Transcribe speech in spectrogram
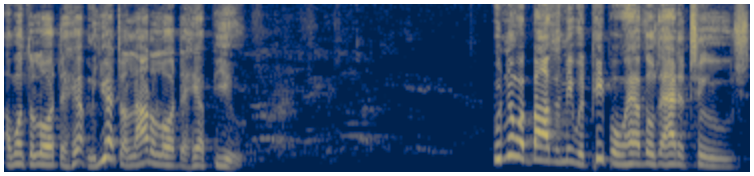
I want the Lord to help me. You have to allow the Lord to help you. You know what bothers me with people who have those attitudes?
